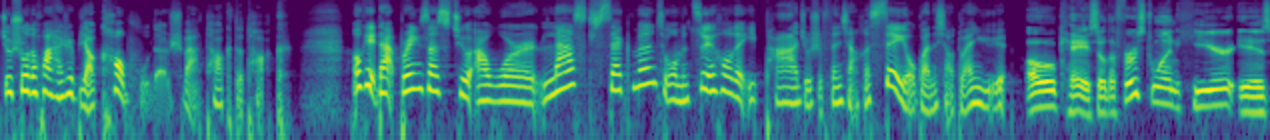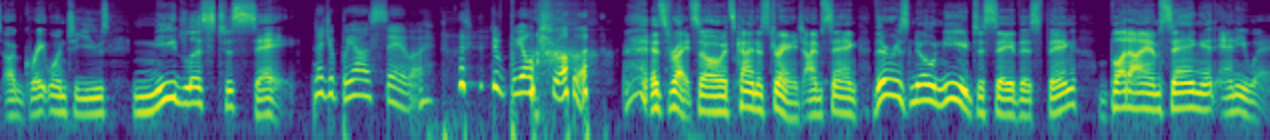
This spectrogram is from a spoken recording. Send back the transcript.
就说的话还是比较靠谱的，是吧？Talk the talk。Okay, that brings us to our last segment. 我们最后的一趴就是分享和 say 有关的小短语。 Okay, so the first one here is a great one to use needless to say. 那就不要 say 了，就不用说了。 It's right. So it's kind of strange. I'm saying there is no need to say this thing, but I am saying it anyway.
